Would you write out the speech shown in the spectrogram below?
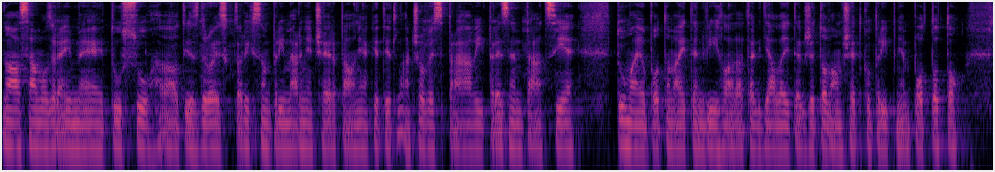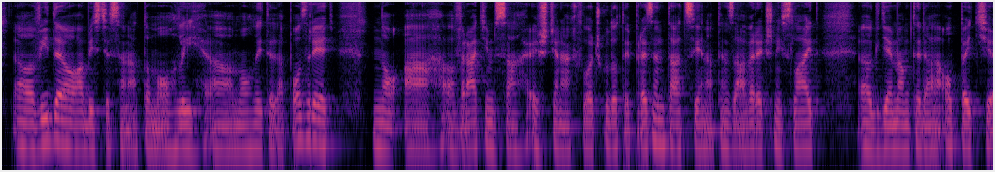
No a samozrejme tu sú eh, tie zdroje, z ktorých som primárne čerpal, nejaké tie tlačové správy, prezentácie, tu majú potom aj ten výhľad a tak ďalej, takže to vám všetko pripnem pod toto eh, video, aby ste sa na to mohli, eh, mohli teda pozrieť. No a vrátim sa ešte na chvíľočku do tej prezentácie, na ten záverečný slajd, kde mám teda opäť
